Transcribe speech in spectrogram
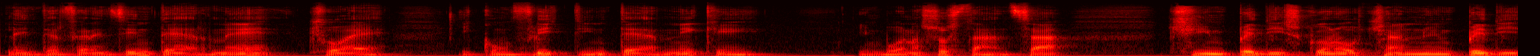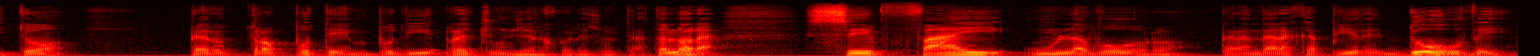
Le interferenze interne, cioè i conflitti interni che in buona sostanza ci impediscono o ci hanno impedito per troppo tempo di raggiungere quel risultato. Allora, se fai un lavoro per andare a capire dove,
